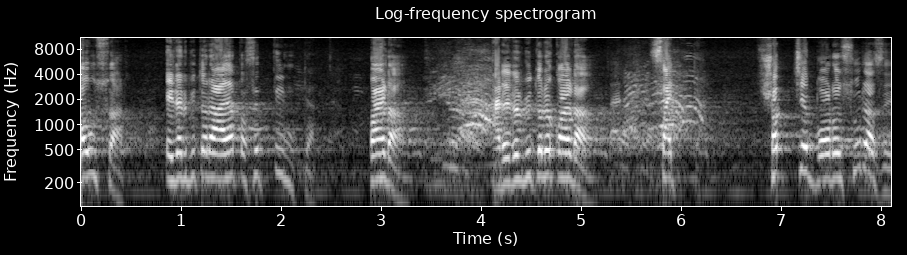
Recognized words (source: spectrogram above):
কাউসার এটার ভিতরে আয়াত আছে তিনটা। কয়টা? আর এটার ভিতরে কয়টা? ষাটটা সবচেয়ে বড় সুর আছে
